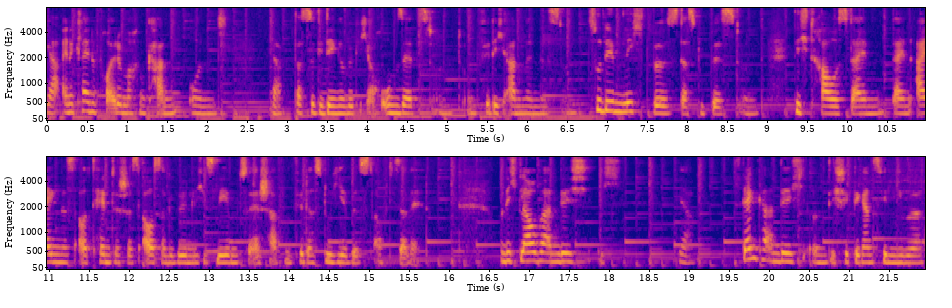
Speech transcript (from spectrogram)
ja eine kleine Freude machen kann und ja, dass du die Dinge wirklich auch umsetzt und, und für dich anwendest und zu dem Licht wirst, das du bist und dich traust, dein, dein eigenes, authentisches, außergewöhnliches Leben zu erschaffen, für das du hier bist auf dieser Welt. Und ich glaube an dich. Ich ja, denke an dich und ich schicke dir ganz viel Liebe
